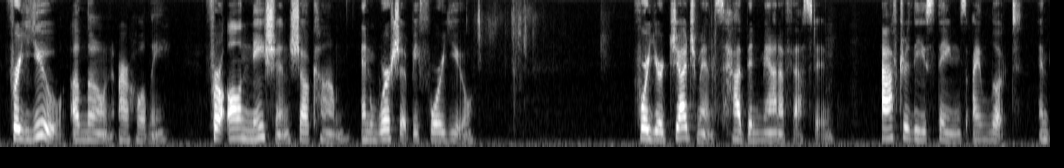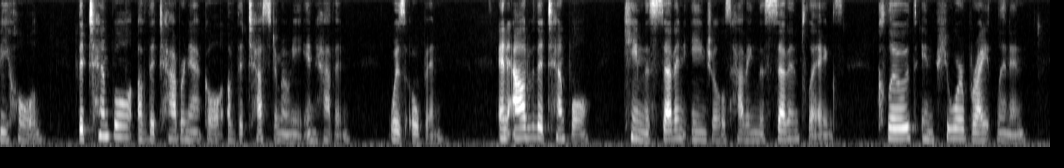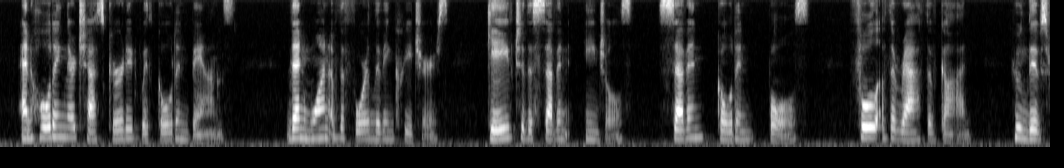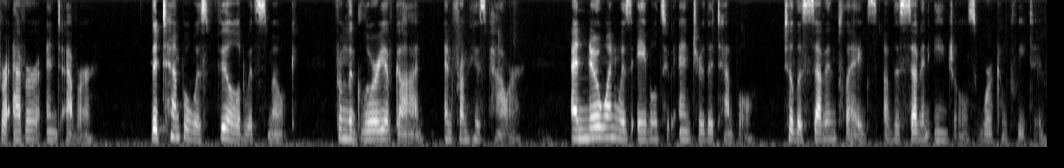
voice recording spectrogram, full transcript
For you alone are holy. For all nations shall come and worship before you. For your judgments have been manifested. After these things I looked, and behold, the temple of the tabernacle of the testimony in heaven was open. And out of the temple came the seven angels having the seven plagues, clothed in pure bright linen, and holding their chests girded with golden bands. Then one of the four living creatures gave to the seven angels seven golden bowls, full of the wrath of God, who lives forever and ever. The temple was filled with smoke from the glory of God and from his power, and no one was able to enter the temple till the seven plagues of the seven angels were completed.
